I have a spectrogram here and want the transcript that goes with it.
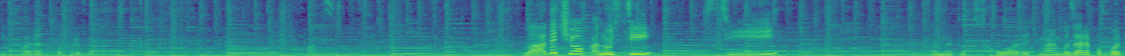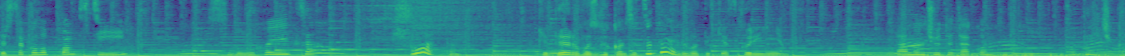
І вперед по гриби. Ладичок, а ну стій! Стій! Це ми тут сходить маємо, бо зараз покотишся колобком. Стій. Слухається. Що там? Таке дерево злякався. Це дерево таке з корінням. Там он чути так он водичка.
